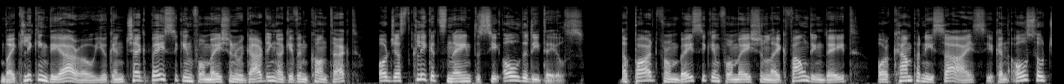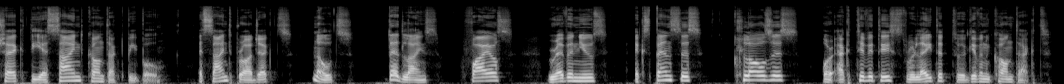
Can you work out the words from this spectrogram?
By clicking the arrow, you can check basic information regarding a given contact or just click its name to see all the details. Apart from basic information like founding date or company size, you can also check the assigned contact people, assigned projects, notes, deadlines, files, revenues, expenses, clauses, or activities related to a given contact.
